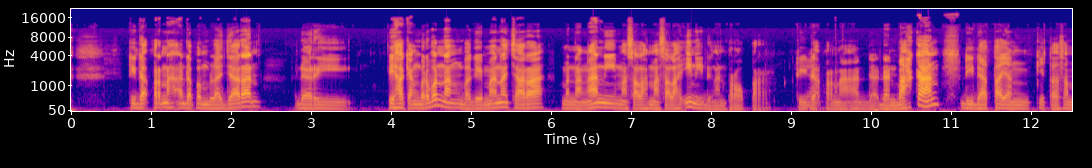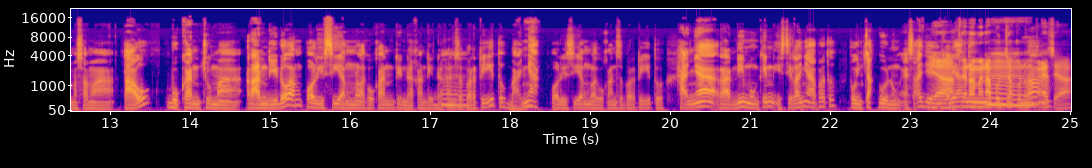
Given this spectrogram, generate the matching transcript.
tidak pernah ada pembelajaran dari pihak yang berwenang bagaimana cara menangani masalah-masalah ini dengan proper. Tidak pernah ada dan bahkan di data yang kita sama-sama tahu bukan cuma Randi doang polisi yang melakukan tindakan-tindakan Hmm. seperti itu banyak polisi yang melakukan seperti itu hanya Randi mungkin istilahnya apa tuh puncak gunung es aja yang Ya, kelihatan fenomena puncak Hmm. gunung Ah. es ya.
